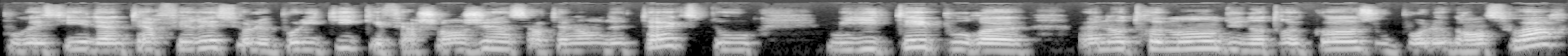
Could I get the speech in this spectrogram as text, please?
pour essayer d'interférer sur le politique et faire changer un certain nombre de textes ou militer pour euh, un autre monde, une autre cause ou pour le grand soir.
